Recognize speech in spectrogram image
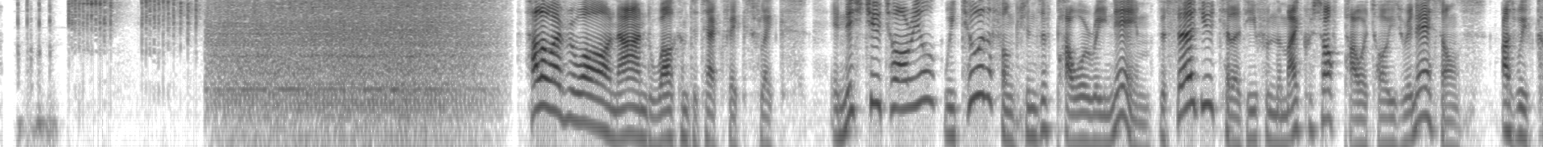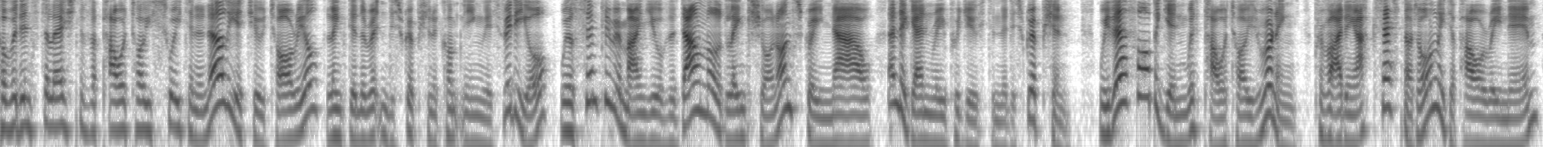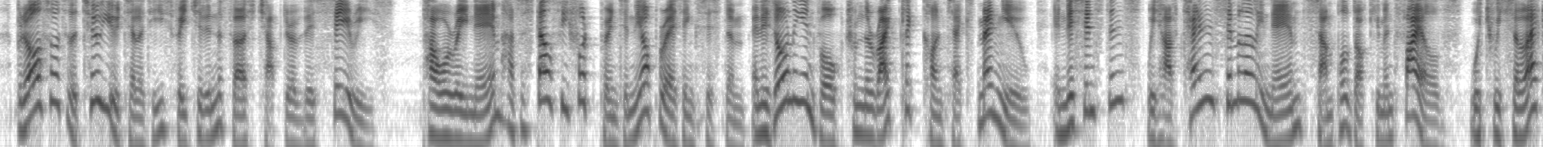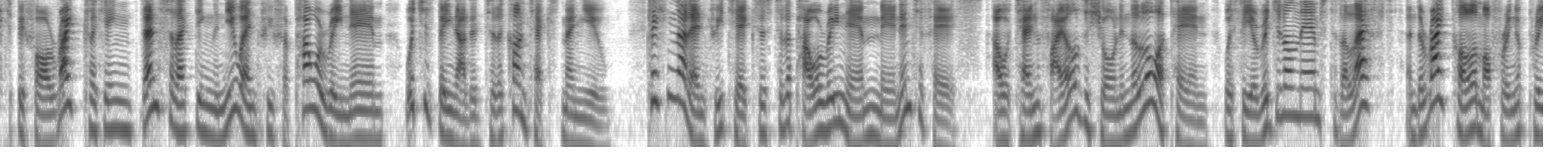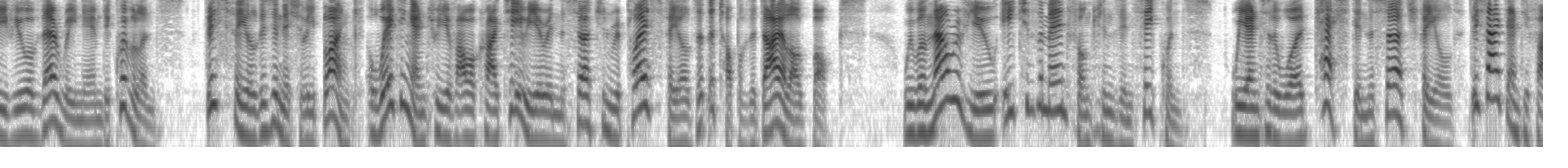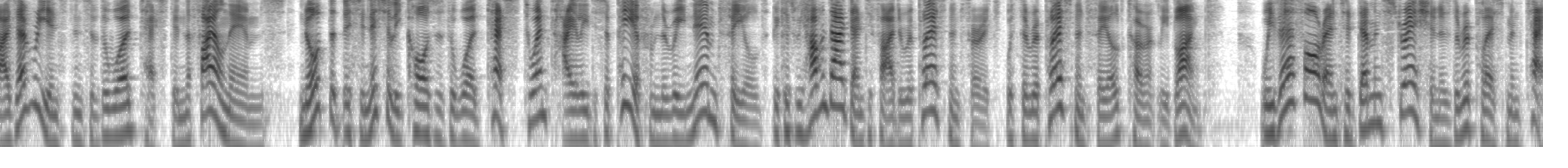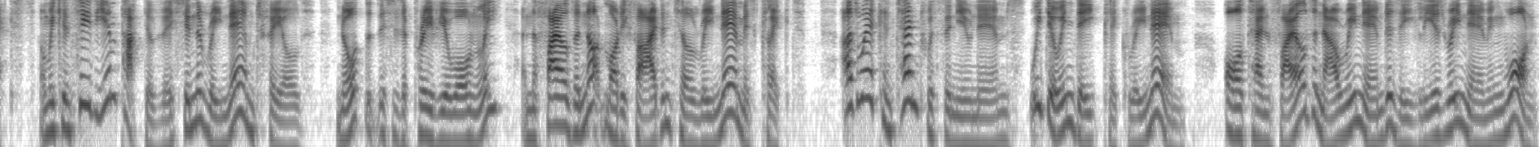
Hello everyone and welcome to TechFixFlix. In this tutorial, we tour the functions of Power Rename, the third utility from the Microsoft PowerToys Renaissance. As we've covered installation of the PowerToys suite in an earlier tutorial, linked in the written description accompanying this video, we'll simply remind you of the download link shown on screen now, and again reproduced in the description. We therefore begin with PowerToys running, providing access not only to Power Rename, but also to the two utilities featured in the first chapter of this series. Power Rename has a stealthy footprint in the operating system and is only invoked from the right-click context menu. In this instance, we have 10 similarly named sample document files, which we select before right-clicking, then selecting the new entry for Power Rename, which has been added to the context menu. Clicking that entry takes us to the Power Rename main interface. Our 10 files are shown in the lower pane, with the original names to the left and the right column offering a preview of their renamed equivalents. This field is initially blank, awaiting entry of our criteria in the search and replace fields at the top of the dialog box. We will now review each of the main functions in sequence. We enter the word test in the search field. This identifies every instance of the word test in the file names. Note that this initially causes the word test to entirely disappear from the renamed field because we haven't identified a replacement for it, with the replacement field currently blank. We therefore enter demonstration as the replacement text, and we can see the impact of this in the renamed field. Note that this is a preview only, and the files are not modified until rename is clicked. As we're content with the new names, we do indeed click rename. All 10 files are now renamed as easily as renaming one.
